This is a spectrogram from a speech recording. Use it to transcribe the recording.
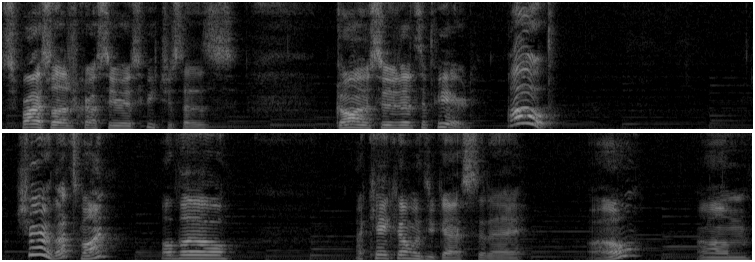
Surprise flash across Sayori's features as gone as soon as it's appeared. Oh! Sure, that's fine. Although, I can't come with you guys today. Oh? Um,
